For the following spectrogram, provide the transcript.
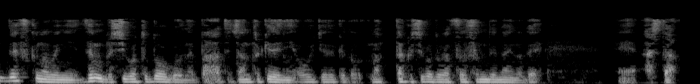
デスクの上に全部仕事道具をね、バーってちゃんと綺麗に置いてるけど、全く仕事が進んでないので、えー明日。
